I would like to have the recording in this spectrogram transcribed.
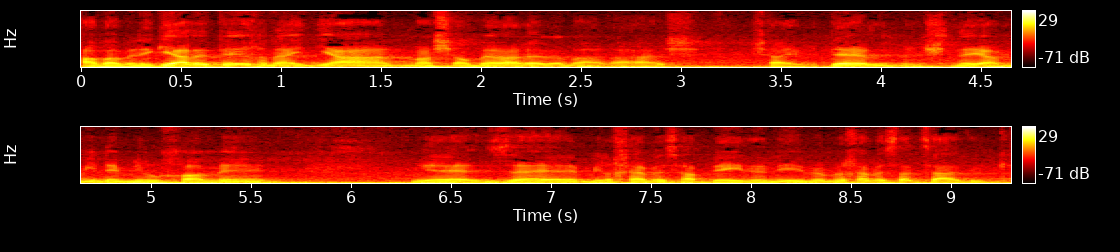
אבל בנגיע לתכן העניין, מה שאומר הרבי מרש, שההבדל בין שני המיני מלחומה זה מלחמת הבינוני ומלחמת הצדיק.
